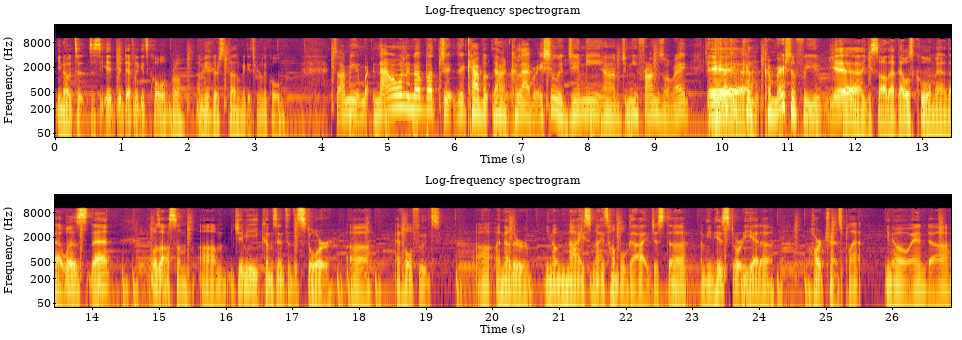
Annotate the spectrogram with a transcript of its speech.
you know to, to see it, it definitely gets cold, bro. I mean, there's times when it gets really cold. So I mean, now I want to know about the cab- uh, collaboration with Jimmy, um, Jimmy Franzo, right? Did, like a Yeah. com- commercial for you. Yeah, you saw that. That was cool, man. That was that that was awesome. Um, Jimmy comes into the store uh, at Whole Foods. Uh, another, you know, nice, nice, humble guy. Just, uh, I mean, his story. He had a, a heart transplant, you know, and uh,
